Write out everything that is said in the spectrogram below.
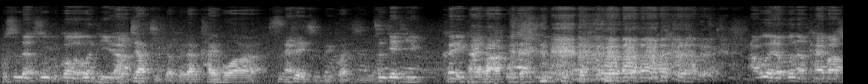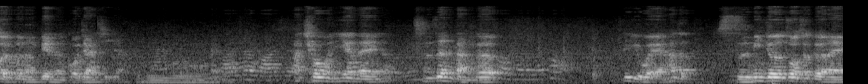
不是人数不够的问题啦。国家级的给他开发，世界级没关系。世界级可以开发，国家级。啊，为了不能开发，所以不能变成国家级啊。啊，邱文燕呢，执政党的立委，他的使命就是做这个呢。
